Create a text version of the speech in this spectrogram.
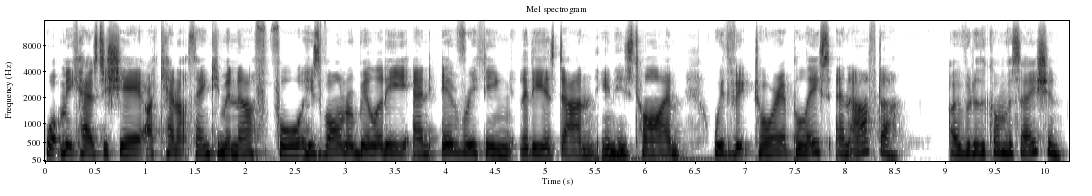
what Mick has to share. I cannot thank him enough for his vulnerability and everything that he has done in his time with Victoria Police and after. Over to the conversation.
